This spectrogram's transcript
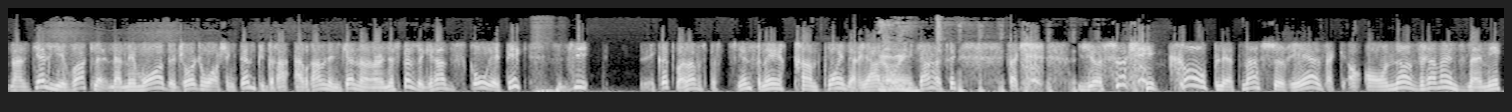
dans lequel il évoque la, mémoire de George Washington puis d'Abraham Lincoln, un, espèce de grand discours épique. Tu dis, écoute, voilà, c'est parce que tu viens de finir 30 points derrière le ah vainqueur, tu sais. il y a ça qui est complètement surréel. Fait on a vraiment une dynamique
